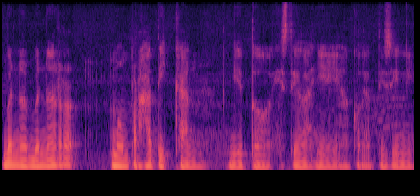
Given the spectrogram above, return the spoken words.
Bener-bener memperhatikan gitu istilahnya yang aku lihat di sini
